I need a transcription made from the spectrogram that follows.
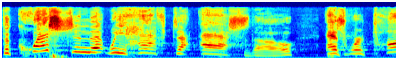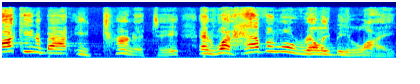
The question that we have to ask, though, as we're talking about eternity and what heaven will really be like,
